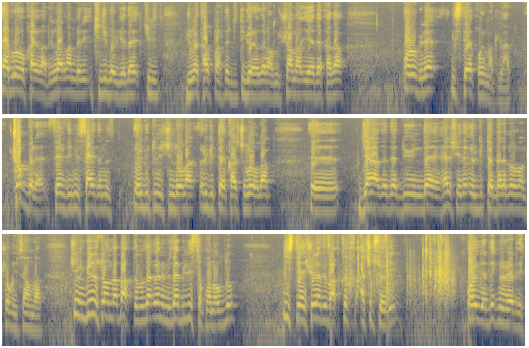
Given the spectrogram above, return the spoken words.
Ebru Okay var. Yıllardan beri ikinci bölgede Cumhuriyet Halk Partisi'de ciddi görevler almış. Şu anda YDK'da onu bile listeye koymadılar. Çok böyle sevdiğimiz, saydığımız örgütün içinde olan, örgütte karşılığı olan e, cenazede, düğünde, her şeyde örgütle beraber olan çok insan var. Şimdi günün sonunda baktığımızda önümüze bir liste konuldu. Listeye şöyle bir baktık, açık söyleyeyim. Oy verdik mi verdik.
